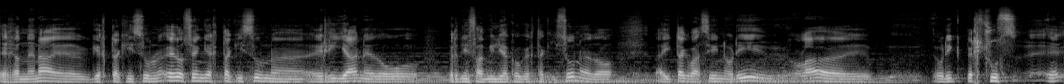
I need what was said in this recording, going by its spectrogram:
Erran dena, eh, gertakizun, edo zen gertakizun eh, herrian, edo berdin familiako gertakizun, edo aitak bazin hori, hola, eh, horik pertsuz e-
